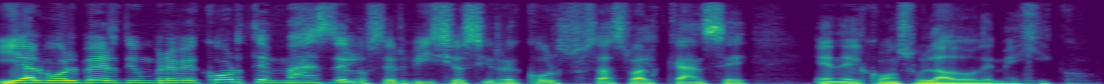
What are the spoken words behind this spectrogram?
Y al volver de un breve corte, más de los servicios y recursos a su alcance en el Consulado de México.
